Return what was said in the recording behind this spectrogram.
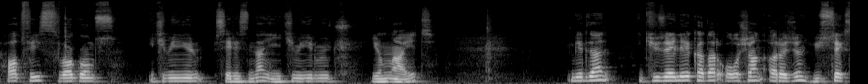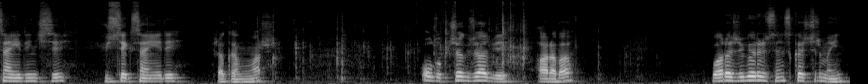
Hot Wheels Wagons 2020 serisinden yani 2023 yılına ait. Birden 250'ye kadar oluşan aracın 187.si 187 rakamı var. Oldukça güzel bir araba. Bu aracı görürseniz kaçırmayın.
